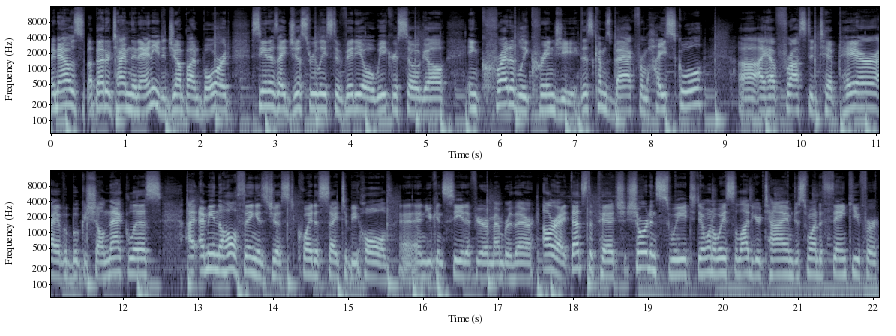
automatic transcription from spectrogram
And now is a better time than any to jump on board, seeing as I just released a video a week or so ago, incredibly cringy. This comes back from high school. Uh, I have frosted tipped hair, I have a puka shell necklace. I, I, mean, the whole thing is just quite a sight to behold, and, and you can see it if you're a member there. All right, that's the pitch. Short and sweet. Didn't want to waste a lot of your time. Just wanted to thank you for,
